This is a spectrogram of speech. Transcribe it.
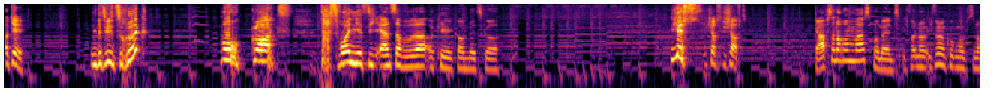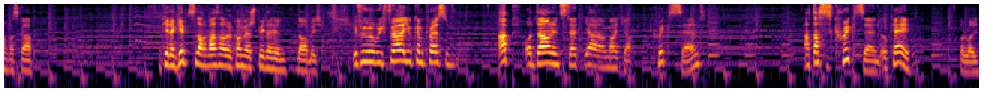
Okay. Und jetzt wieder zurück? Oh Gott! Das wollen jetzt nicht ernsthaft, oder? Okay, komm, let's go. Yes! Ich hab's geschafft. Gab's da noch irgendwas? Moment, ich wollte noch, ich noch gucken, ob es noch was gab. Okay, da gibt's noch was, aber da kommen wir später hin, glaube ich. If you refer, you can press up or down instead. Ja, mach ich ja. Quicksand? Ach, das ist Quicksand, okay. Oh lol.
